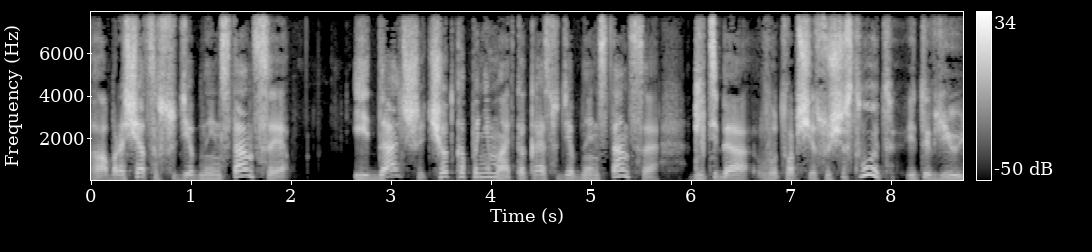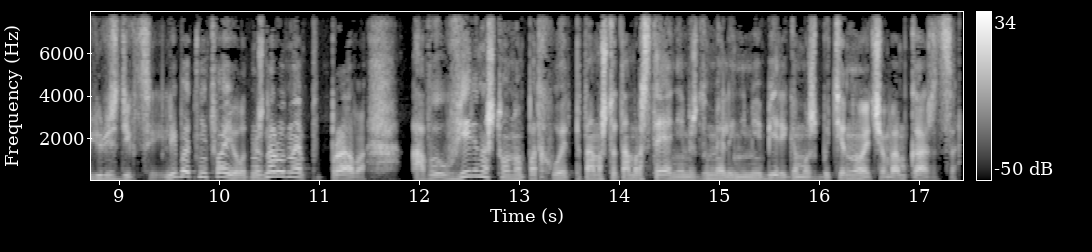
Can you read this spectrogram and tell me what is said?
обращаться в судебные инстанции и дальше четко понимать, какая судебная инстанция для тебя вот вообще существует, и ты в ее юрисдикции, либо это не твое. Вот международное право. А вы уверены, что оно подходит? Потому что там расстояние между двумя линиями берега может быть иное, чем вам кажется.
